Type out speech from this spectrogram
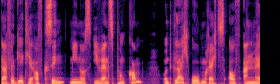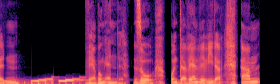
Dafür geht ihr auf xing-events.com und gleich oben rechts auf Anmelden. Werbung Ende. So, und da wären wir wieder. Ähm,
